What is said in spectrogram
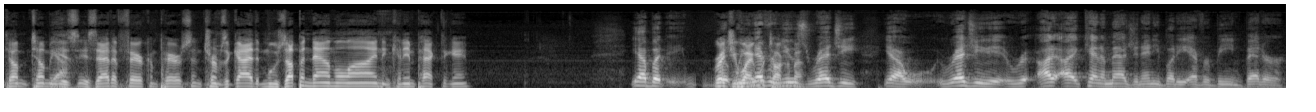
Tell, tell me, Yeah. is is that a fair comparison in terms of guy that moves up and down the line and can impact the game? Yeah, but Reggie but we White never used about. Reggie. Yeah, Reggie. I, I can't imagine anybody ever being better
